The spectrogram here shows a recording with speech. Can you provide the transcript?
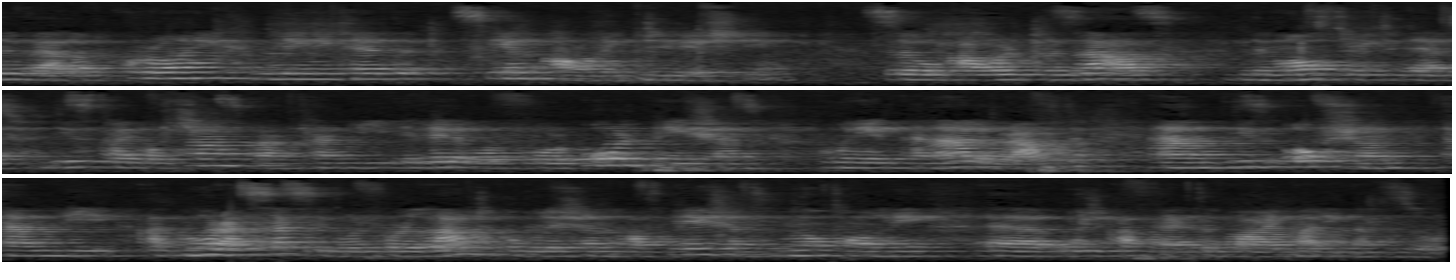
developed chronic, limited, skin-only GVHD. So our results demonstrate that this type of transplant can be available for all patients who need an allograft, and this option can be more accessible for a large population of patients, not only uh, which affected by malignant disorder.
